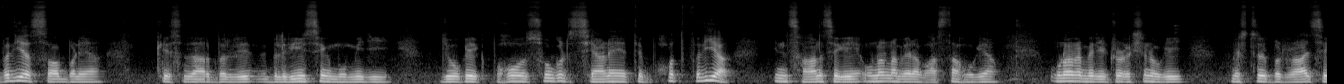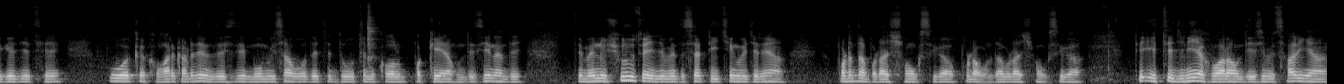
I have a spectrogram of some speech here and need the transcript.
ਵਧੀਆ ਸਬਬ ਬਣਿਆ ਕਿ ਸਰਦਾਰ ਬਲਵੀ- ਬਲਵੀਰ ਸਿੰਘ ਮੋਮੀ ਜੀ, ਜੋ ਕਿ ਇੱਕ ਬਹੁਤ ਸੁਗੜ, ਸਿਆਣੇ ਤੇ ਬਹੁਤ ਵਧੀਆ ਇਨਸਾਨ ਸੀਗੇ। ਉਹਨਾਂ ਨਾਲ ਮੇਰਾ ਵਾਸਤਾ ਹੋ ਗਿਆ। ਉਹਨਾਂ ਨਾਲ ਮੇਰੀ ਇੰਟਰੋਡਕਸ਼ਨ ਹੋ ਗਈ। ਮਿਸਟਰ ਬਲਰਾਜ ਸੀਗੇ ਜੀ ਇੱਥੇ। ਉਹ ਇੱਕ ਅਖਬਾਰ ਕੱਢਦੇ ਹੁੰਦੇ ਸੀ ਤੇ ਮੋਮੀ ਸਾਹਿਬ ਉਹਦੇ 'ਚ ਦੋ ਤਿੰਨ ਕਾਲਮ ਪੱਕੇ ਨਾ ਹੁੰਦੇ ਸੀ ਇਹਨਾਂ ਦੇ। ਤੇ ਮੈਨੂੰ ਸ਼ੁਰੂ ਤੋਂ ਹੀ ਜਿਵੇਂ ਦੱਸਿਆ ਟੀਚਿੰਗ ਵਿੱਚ ਰਿਹਾ। ਪੜ੍ਹਨ ਦਾ ਬੜਾ ਸ਼ੌਂਕ ਸੀਗਾ, ਪੜ੍ਹਾਉਣ ਦਾ ਬੜਾ ਸ਼ੌਂਕ ਸੀਗਾ। ਤੇ ਇੱਥੇ ਜਿੰਨੀਆਂ ਅਖਬਾਰਾਂ ਹੁੰਦੀਆਂ ਸੀ, ਮੈਂ ਸਾਰੀਆਂ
